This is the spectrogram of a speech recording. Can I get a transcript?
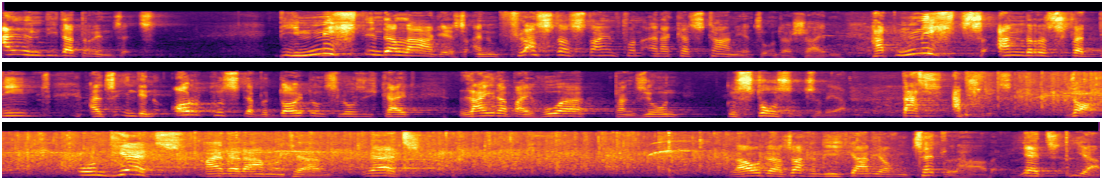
allen, die da drin sitzen, die nicht in der Lage ist, einen Pflasterstein von einer Kastanie zu unterscheiden, hat nichts anderes verdient, als in den Orkus der Bedeutungslosigkeit leider bei hoher Pension gestoßen zu werden. Das abschließend. So, und jetzt, meine Damen und Herren, jetzt lauter Sachen, die ich gar nicht auf dem Zettel habe. Jetzt hier.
